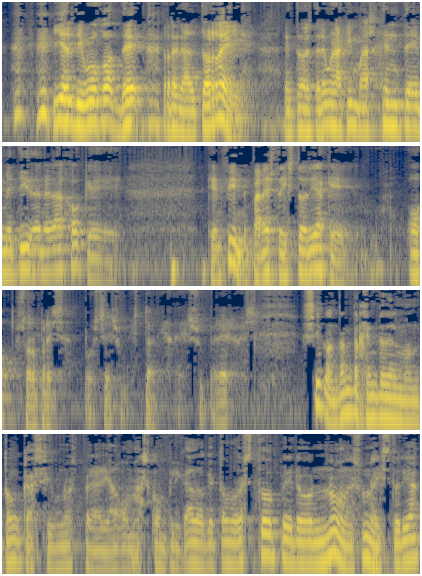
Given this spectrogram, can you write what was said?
y el dibujo de Renaldo Rey. Entonces tenemos aquí más gente metida en el ajo que, que en fin, para esta historia que, oh, sorpresa, pues es una historia de superhéroes. Sí, con tanta gente del montón casi uno esperaría algo más complicado que todo esto, pero no, es una historia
